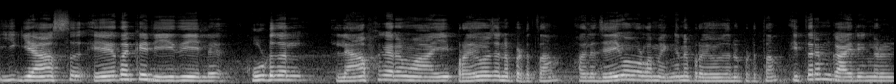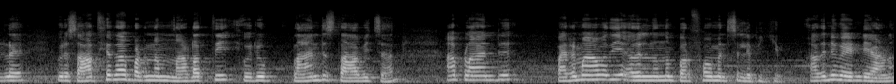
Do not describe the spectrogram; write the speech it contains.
ഈ ഗ്യാസ് ഏതൊക്കെ രീതിയിൽ കൂടുതൽ ലാഭകരമായി പ്രയോജനപ്പെടുത്താം അതിൽ ജൈവവളം എങ്ങനെ പ്രയോജനപ്പെടുത്താം ഇത്തരം കാര്യങ്ങളുടെ ഒരു സാധ്യതാ പഠനം നടത്തി ഒരു പ്ലാന്റ് സ്ഥാപിച്ചാൽ ആ പ്ലാന്റ് പരമാവധി അതിൽ നിന്നും പെർഫോമൻസ് ലഭിക്കും. അതിനു വേണ്ടിയാണ്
